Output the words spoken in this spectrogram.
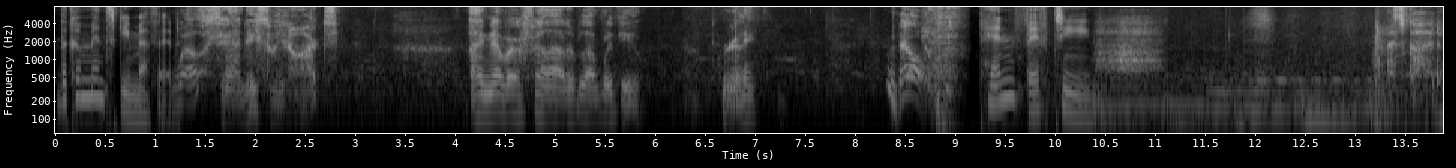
The Kaminsky Method. Well, Sandy, sweetheart, I never fell out of love with you. Really? No. PEN15. That's good.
